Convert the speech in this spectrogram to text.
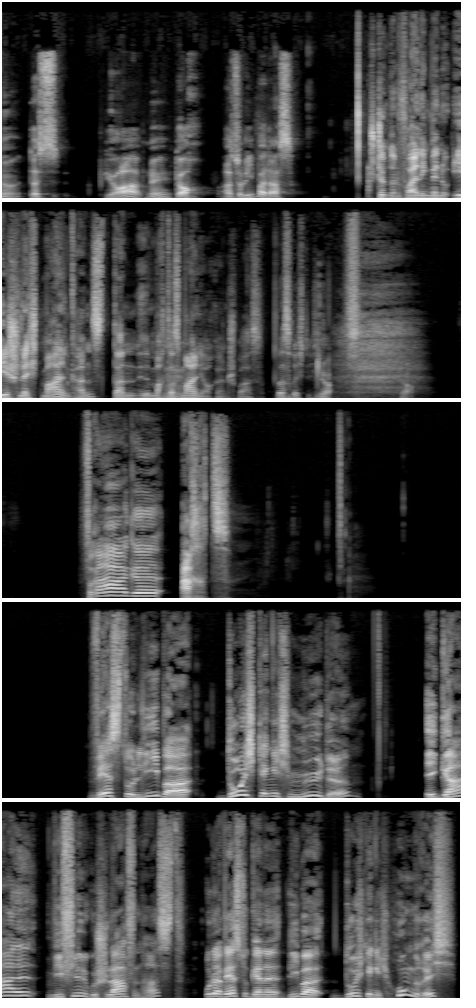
ne, das, ja, nee, doch. Also lieber das. Stimmt, und vor allen Dingen, wenn du eh schlecht malen kannst, dann äh, macht das Mhm. Malen ja auch keinen Spaß. Das ist richtig. Ja. Ja. Frage 8. Wärst du lieber durchgängig müde, egal wie viel du geschlafen hast, oder wärst du gerne Mhm. lieber durchgängig hungrig,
